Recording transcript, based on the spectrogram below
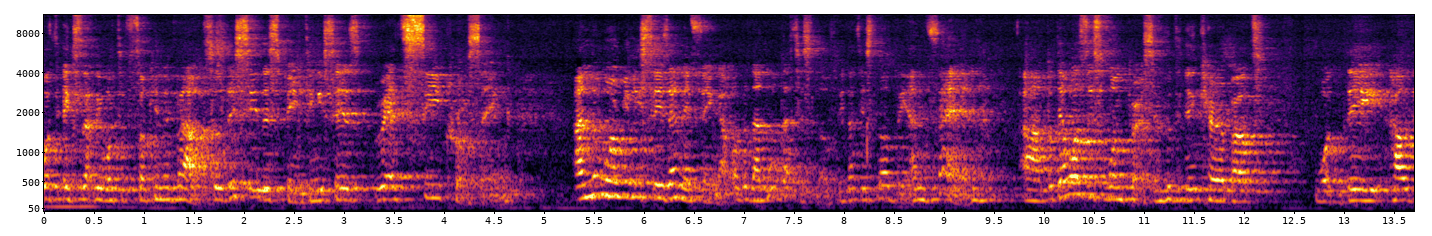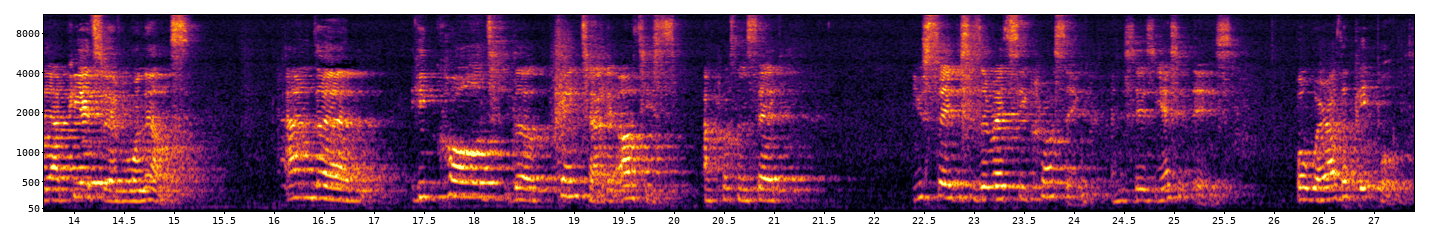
what exactly what it's talking about. So they see this painting, it says Red Sea crossing, and no one really says anything other than, oh, that is lovely, that is lovely. And then, um, but there was this one person who didn't care about what they, how they appeared to everyone else. And um, he called the painter, the artist, across and said, you say this is a Red Sea crossing? And he says, yes, it is. But where are the people?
